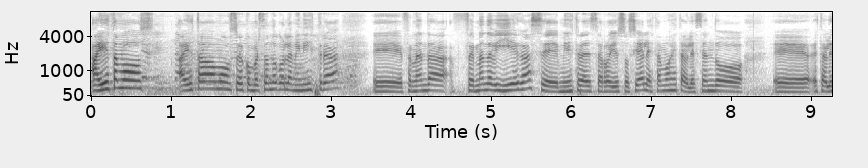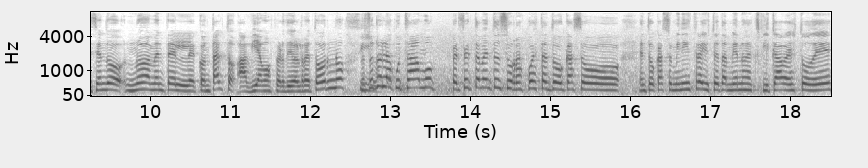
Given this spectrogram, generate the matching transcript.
ahí estamos, ahí estábamos eh, conversando con la ministra eh, Fernanda, Fernanda Villegas, ministra de Desarrollo Social. Estamos estableciendo eh, estableciendo nuevamente el contacto. Habíamos perdido el retorno. Nosotros la escuchábamos perfectamente en su respuesta, en todo caso, en todo caso, ministra, y usted también nos explicaba esto de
